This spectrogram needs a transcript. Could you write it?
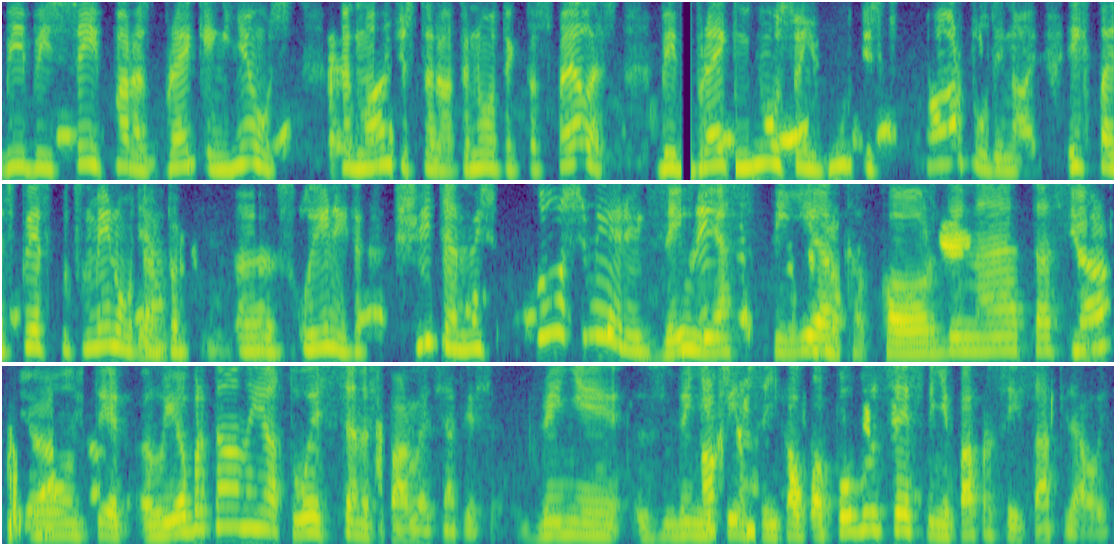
BBC parasti breaking news, kad Manchesterā te notika tas spēlēs, bija breaking news, viņi burtiski pārpludināja ik pēc 15 minūtēm Jā. tur uh, līnīte. Šitien viss klusmierīgi. Ziņas tiek koordinētas, Jā, jā. un tiek Lielbritānijā, to es esmu pārliecināties. Viņi, viņi pirms viņi kaut ko publicēs, viņi paprasīs atļauju.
